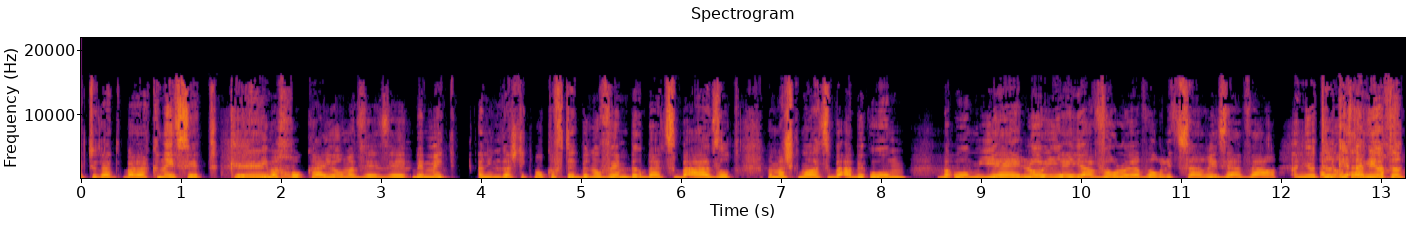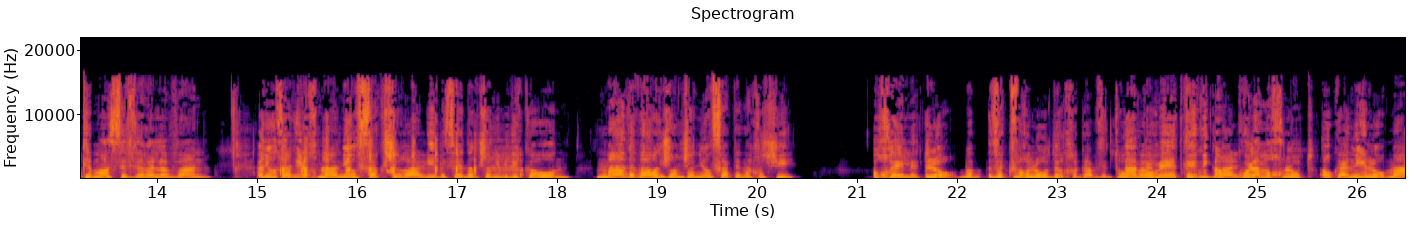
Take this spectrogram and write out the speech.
את יודעת, בכנסת, כן. עם החוק היום הזה, זה באמת, אני הרגשתי כמו כ"ט בנובמבר בהצבעה הזאת, ממש כמו הצבעה באו"ם, באו"ם, יהיה, לא יהיה, יעבור, לא יעבור, לצערי זה עבר. אני יותר, רוצה כ- אני לך- יותר כמו הספר הלבן. אני רוצה להגיד לך מה אני עושה כשרע לי, בסדר? כשאני בדיכאון. מה הדבר הראשון שאני עושה, תנחשי? אוכלת. לא, זה כבר לא, דרך אגב, זה טוב אה, מאוד. באמת? כן, נגמלתי. כולם אוכלות. אוקיי, אני לא, מה,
